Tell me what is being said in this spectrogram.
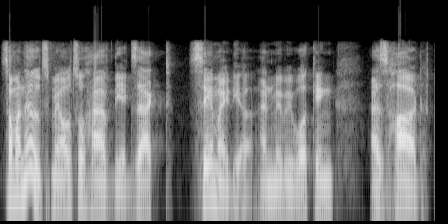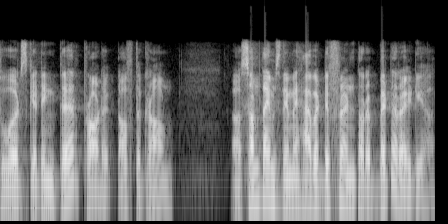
someone else may also have the exact same idea and may be working as hard towards getting their product off the ground. Uh, sometimes they may have a different or a better idea.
